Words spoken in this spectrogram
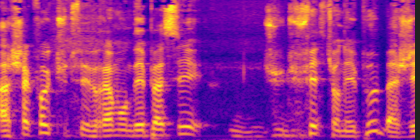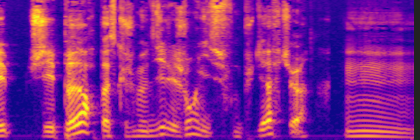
à chaque fois que tu te fais vraiment dépasser du, du fait qu'il y en ait peu bah j'ai j'ai peur parce que je me dis les gens ils se font plus gaffe tu vois Hmm.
